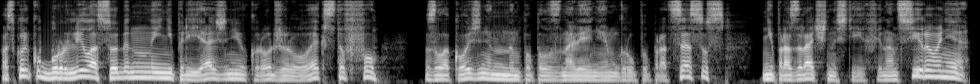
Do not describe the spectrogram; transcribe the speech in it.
поскольку бурлил особенной неприязнью к Роджеру Экстоффу, злокозненным поползновением группы «Процессус», непрозрачности их финансирования,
